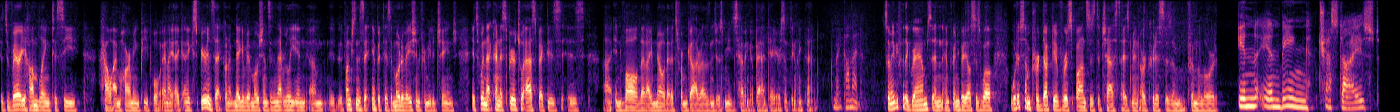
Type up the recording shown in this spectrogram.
it's very humbling to see how I'm harming people, and I, I can experience that kind of negative emotions, and that really in um, it, it, functions as an impetus, a motivation for me to change. It's when that kind of spiritual aspect is is uh, involved that I know that it's from God rather than just me just having a bad day or something like that. Great comment. So maybe for the Grahams and, and for anybody else as well, what are some productive responses to chastisement or criticism from the Lord? In in being chastised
